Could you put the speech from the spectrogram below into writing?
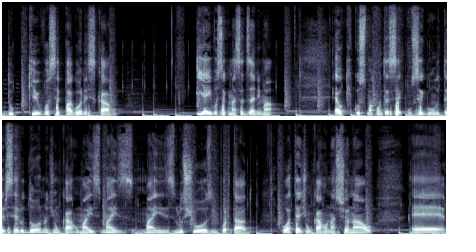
do que você pagou nesse carro. E aí você começa a desanimar. É o que costuma acontecer com o segundo, terceiro dono de um carro mais, mais, mais luxuoso importado, ou até de um carro nacional é,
